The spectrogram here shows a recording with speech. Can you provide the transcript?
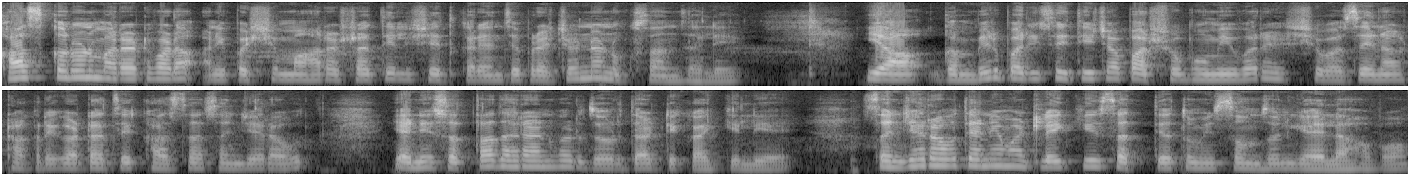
खास करून मराठवाडा आणि पश्चिम महाराष्ट्रातील शेतकऱ्यांचे प्रचंड नुकसान झाले या गंभीर परिस्थितीच्या पार्श्वभूमीवर शिवसेना ठाकरे गटाचे खासदार संजय राऊत यांनी सत्ताधाऱ्यांवर जोरदार टीका केली आहे. संजय राऊत यांनी म्हटले की सत्य तुम्ही समजून घ्यायला हवं.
